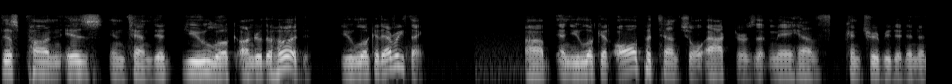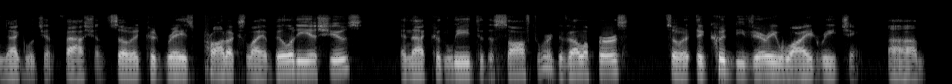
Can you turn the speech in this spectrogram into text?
this pun is intended. You look under the hood. You look at everything. Uh, and you look at all potential actors that may have contributed in a negligent fashion. So it could raise products liability issues, and that could lead to the software developers. So it, it could be very wide reaching um,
